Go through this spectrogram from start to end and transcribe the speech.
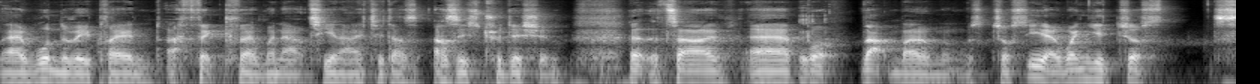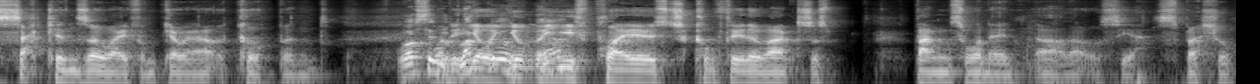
I won the replay, and I think then went out to United as as is tradition at the time. Uh, but that moment was just you know when you're just seconds away from going out of the cup, and What's it, your younger yeah. youth players come through the ranks just bangs one in. Oh, that was yeah special.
